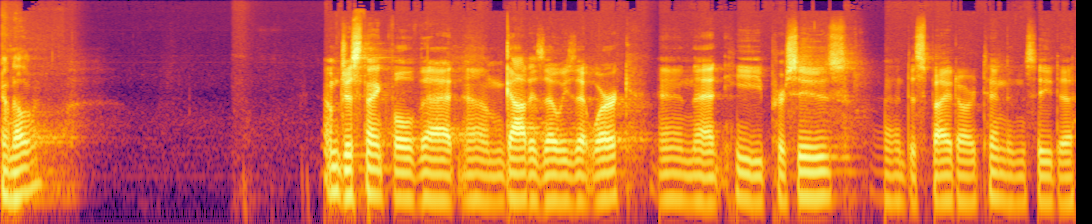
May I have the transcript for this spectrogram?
Got another one? I'm just thankful that um, God is always at work and that He pursues uh, despite our tendency to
